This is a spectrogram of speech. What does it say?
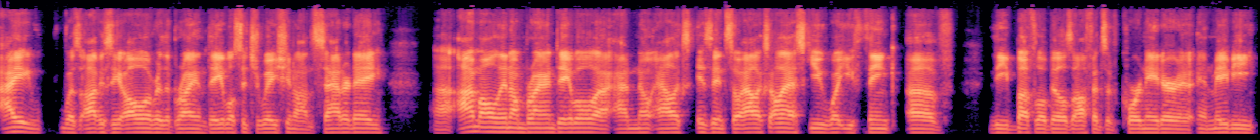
I was obviously all over the Brian Daboll situation on Saturday. Uh, I'm all in on Brian Daboll. I, I, know Alex isn't. So, Alex, I'll ask you what you think of the Buffalo Bills offensive coordinator, and maybe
